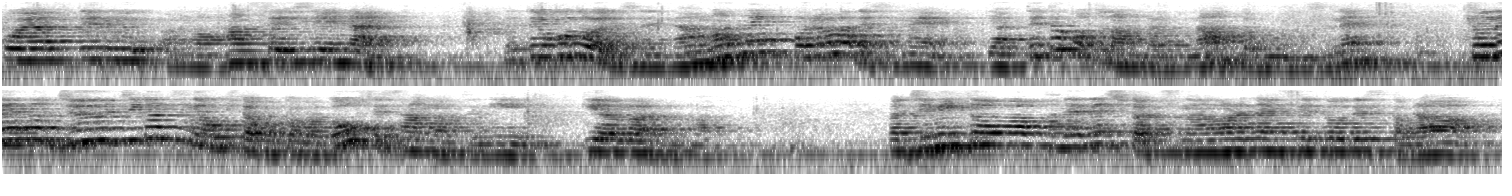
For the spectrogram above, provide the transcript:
こうやってるあの反省していない。ということはですね長年これはですねやってたことなんだろうなと思うんですね。去年の11月に起きたことがどうして3月に吹き上がるのか、まあ、自民党は金でしかつながれない政党ですから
